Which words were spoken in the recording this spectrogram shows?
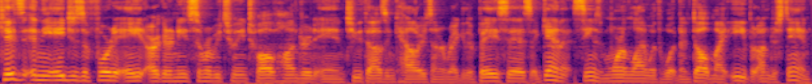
Kids in the ages of 4 to 8 are going to need somewhere between 1,200 and 2,000 calories on a regular basis. Again, it seems more in line with what an adult might eat, but understand,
